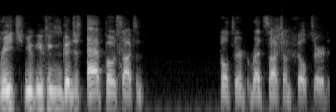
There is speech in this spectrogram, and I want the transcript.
Reach you. You can go just at Post Sox Unfiltered, Red Sox Unfiltered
